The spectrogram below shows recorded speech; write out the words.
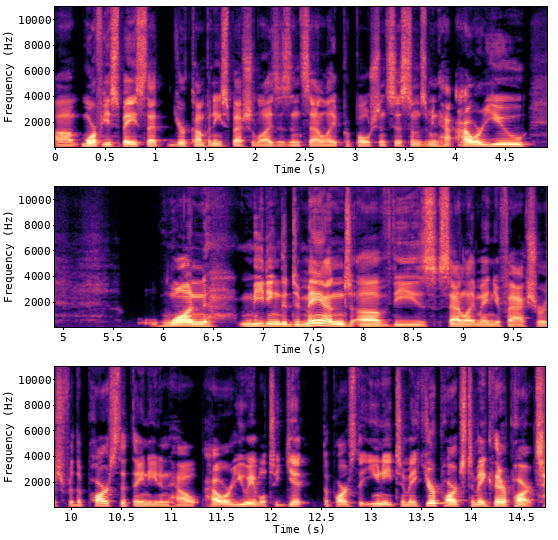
Um, Morpheus Space, that your company specializes in satellite propulsion systems. I mean, how, how are you? One meeting the demand of these satellite manufacturers for the parts that they need and how how are you able to get the parts that you need to make your parts to make their parts?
